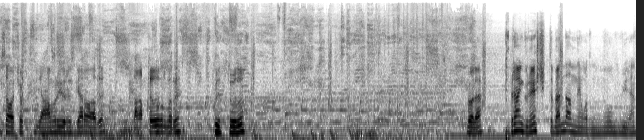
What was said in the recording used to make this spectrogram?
Bu sabah çok yağmur rüzgar vardı. Dağıttı buraları. Kuttuğu. Böyle. Bir an güneş çıktı. Ben de anlayamadım ne oldu birden.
